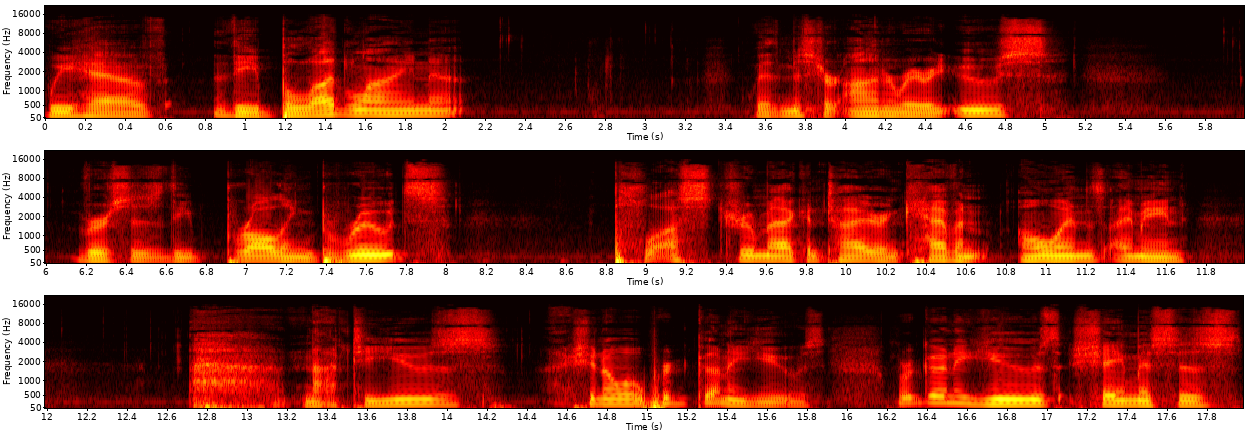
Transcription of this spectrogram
we have the bloodline with Mr. Honorary Uce versus the Brawling Brutes plus Drew McIntyre and Kevin Owens. I mean, not to use you know what we're gonna use? We're gonna use Sheamus's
